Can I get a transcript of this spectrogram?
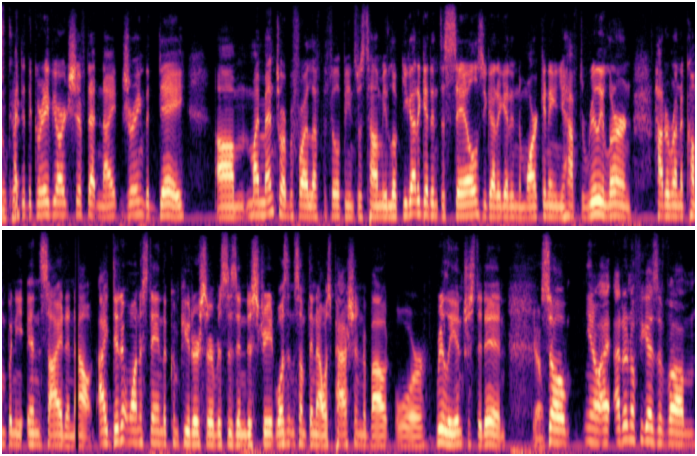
okay. I did the graveyard shift at night. During the day, um, my mentor before I left the Philippines was telling me, look, you got to get into sales, you got to get into marketing, and you have to really learn how to run a company inside and out. I didn't want to stay in the computer services industry. It wasn't something I was passionate about or really interested in. Yeah. So, you know, I, I don't know if you guys have um,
